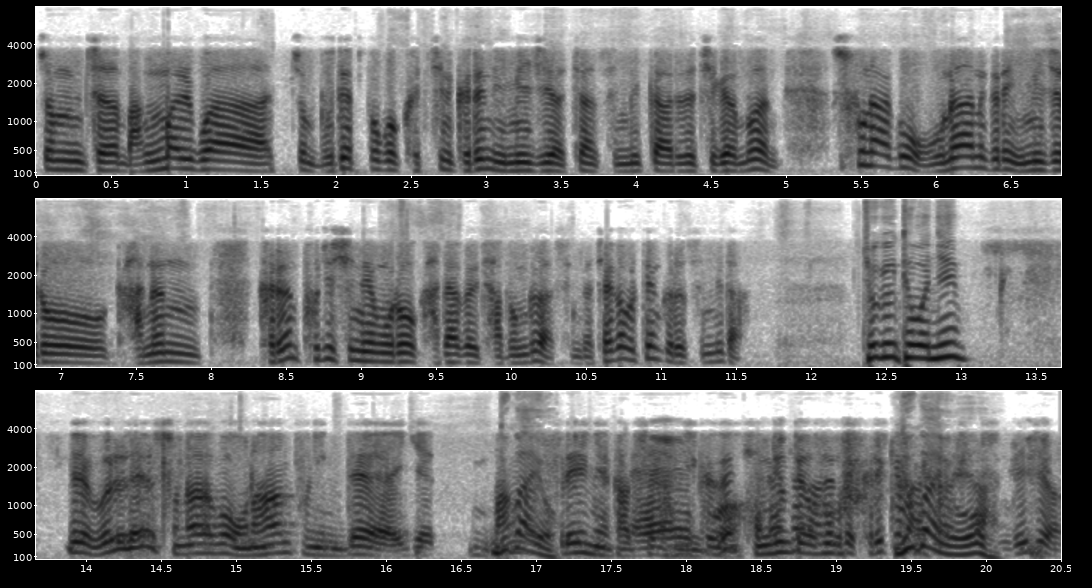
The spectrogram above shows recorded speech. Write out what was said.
좀 저 막말과 좀 무대 보고 그친 그런 이미지였지 않습니까? 그래서 지금은 순하고 온화한 그런 이미지로 가는 그런 포지셔닝으로 가닥을 잡은 것 같습니다. 제가 볼 땐 그렇습니다. 조경태 의원님 네, 원래 순하고 온화한 분인데 이게 누가요? 프레임에 갇혀 에이, 아니고 그건 홍준표 후보 그렇게 누가요? 안 되죠.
